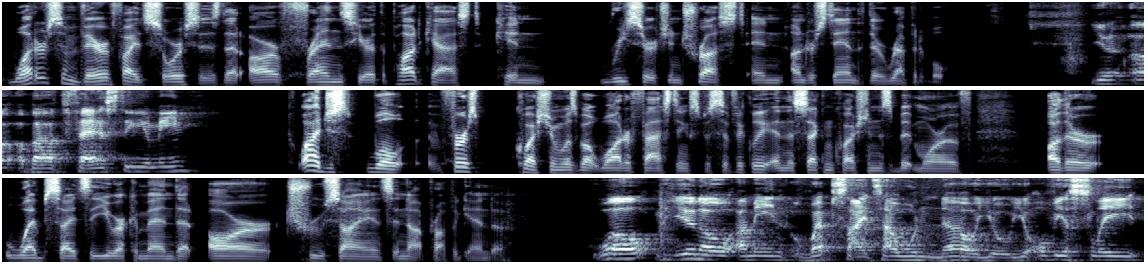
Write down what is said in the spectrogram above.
what are some verified sources that our friends here at the podcast can research and trust and understand that they're reputable. You uh, about fasting, you mean? Well, I just well, first question was about water fasting specifically, and the second question is a bit more of other websites that you recommend that are true science and not propaganda. Well, you know, I mean, websites I wouldn't know. You you obviously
